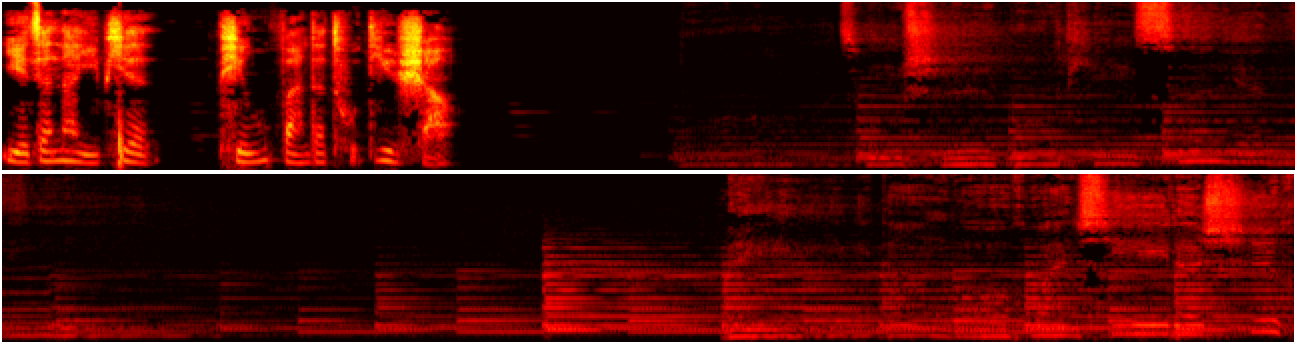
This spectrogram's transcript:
也在那一片平凡的土地上。细的时候，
